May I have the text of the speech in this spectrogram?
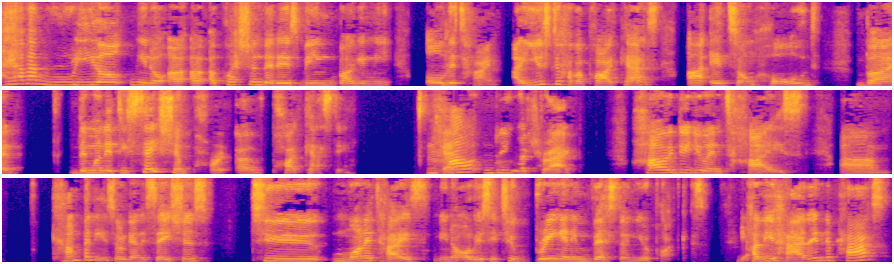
I have a real, you know, a, a question that is being bugging me all the time. I used to have a podcast, uh, it's on hold, but the monetization part of podcasting, okay. how do you attract, how do you entice um, companies, organizations to monetize, you know, obviously to bring and invest on your podcast? Yeah. Have you had in the past?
